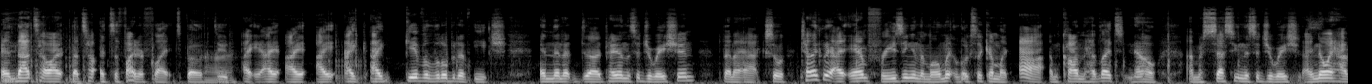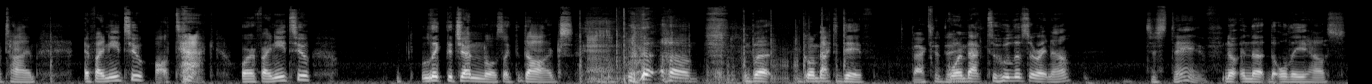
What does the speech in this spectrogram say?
and that's how I. That's how it's a fight or flight. It's both, dude. I, I, I, I, I, give a little bit of each, and then uh, depending on the situation, then I act. So technically, I am freezing in the moment. It looks like I'm like ah, I'm caught in the headlights. No, I'm assessing the situation. I know I have time. If I need to, I'll attack, or if I need to, lick the genitals like the dogs. um, but going back to Dave. Back to Dave. Going back to who lives there right now? Just Dave. No, in the the old lady house.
